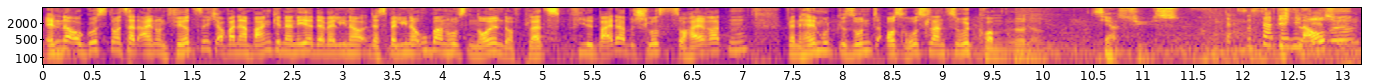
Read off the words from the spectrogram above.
Ende August 1941 auf einer Bank in der Nähe der Berliner, des Berliner U-Bahnhofs Nollendorfplatz fiel beider Beschluss zu heiraten, wenn Helmut Gesund aus Russland zurückkommen würde. Sehr süß. Das ist tatsächlich Ich glaube, sehr schön.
